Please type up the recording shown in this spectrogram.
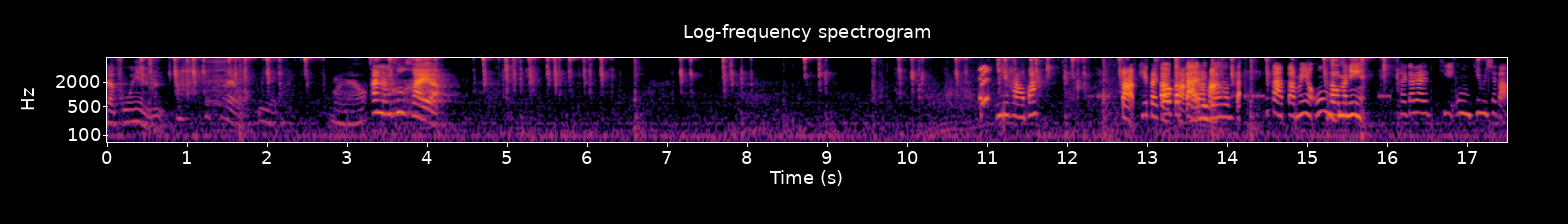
แต่กูเห็นมันอะอะไรวะกูงงหมดแล้ว อันนั้นคือใครอะ มีข่าวปะตาพี่ไปกับตาได้ไหมตาตาไม่อยากอุ้มเรามานี่ใครก็ได้ที่อุ้มที่ไม่ใช่ตา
